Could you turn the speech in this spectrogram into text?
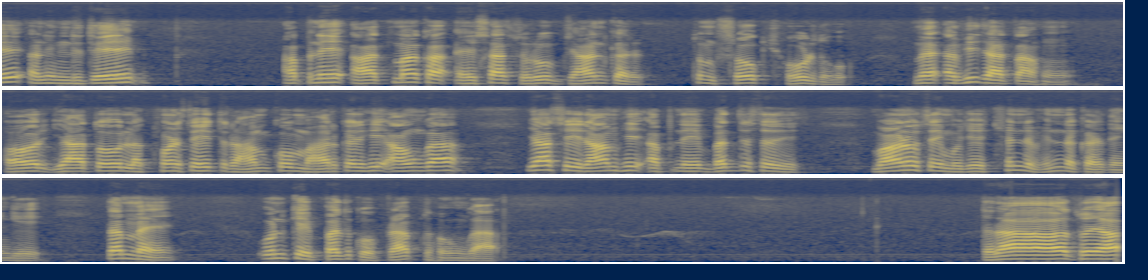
हे अनिंदिते, अपने आत्मा का ऐसा स्वरूप जानकर तुम शोक छोड़ दो। मैं अभी जाता हूँ और या तो लक्ष्मण सहित राम को मारकर ही आऊँगा या श्री राम ही अपने बद्र से बाणों से मुझे छिन्न भिन्न कर देंगे, तब मैं उनके पद को प्राप्त होऊँगा। तदा त्वया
